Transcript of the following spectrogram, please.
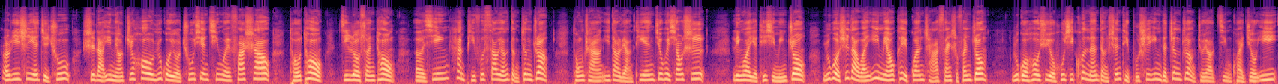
而医师也指出，施打疫苗之后，如果有出现轻微发烧、头痛、肌肉酸痛、恶心和皮肤瘙痒等症状，通常一到两天就会消失。另外也提醒民众，如果是打完疫苗，可以观察三十分钟。如果后续有呼吸困难等身体不适应的症状，就要尽快就医。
